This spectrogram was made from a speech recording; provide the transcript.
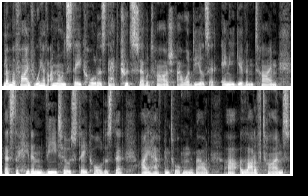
Number five, we have unknown stakeholders that could sabotage our deals at any given time. That's the hidden veto stakeholders that I have been talking about uh, a lot of times.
